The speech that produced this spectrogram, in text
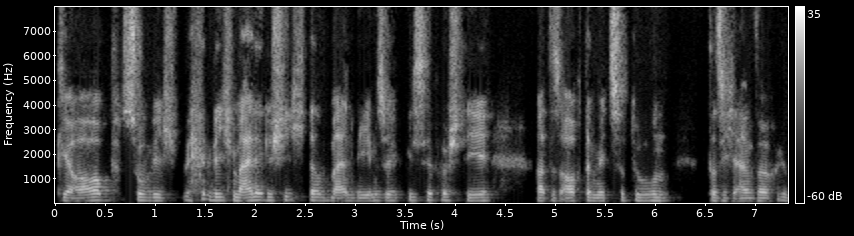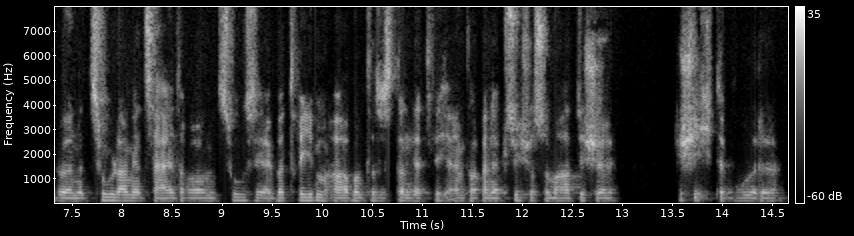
glaube, so wie ich, wie ich meine Geschichte und mein Lebensweg bisher verstehe, hat es auch damit zu tun, dass ich einfach über einen zu langen Zeitraum zu sehr übertrieben habe und dass es dann letztlich einfach eine psychosomatische Geschichte wurde.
